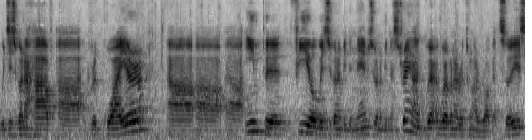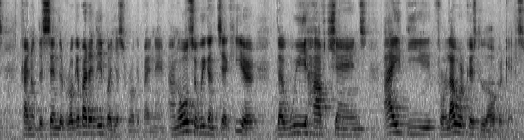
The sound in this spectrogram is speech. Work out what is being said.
which is to have a require uh, uh, uh, input field, which is to be the name, it's going to be in a string, and we're, we're to return a rocket. So it's kind of the the rocket by ID, but just rocket by name. And also we can check here that we have changed ID from lowercase to the uppercase.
